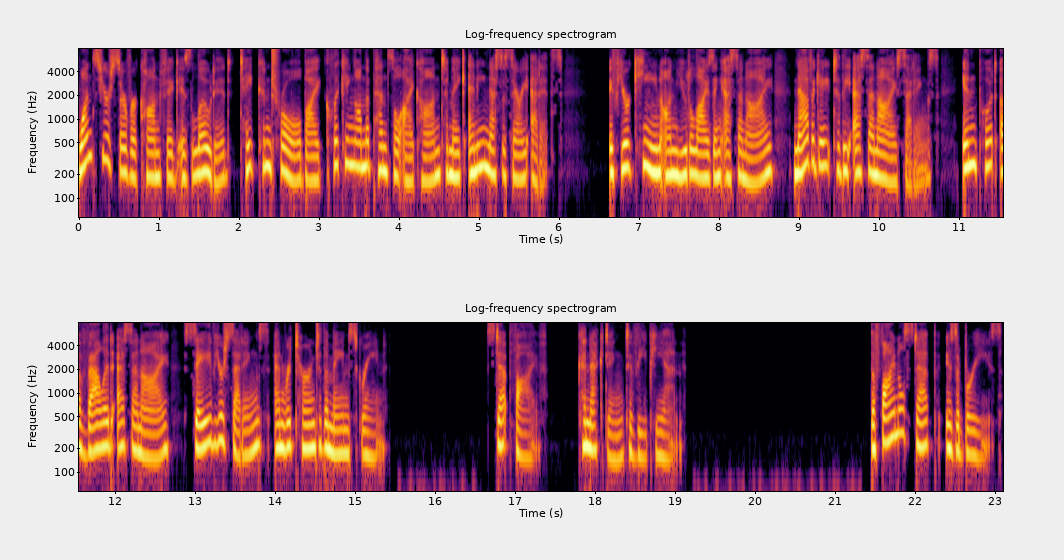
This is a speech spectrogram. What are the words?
Once your server config is loaded, take control by clicking on the pencil icon to make any necessary edits. If you're keen on utilizing SNI, navigate to the SNI settings, input a valid SNI, save your settings, and return to the main screen. Step 5 connecting to VPN. The final step is a breeze.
